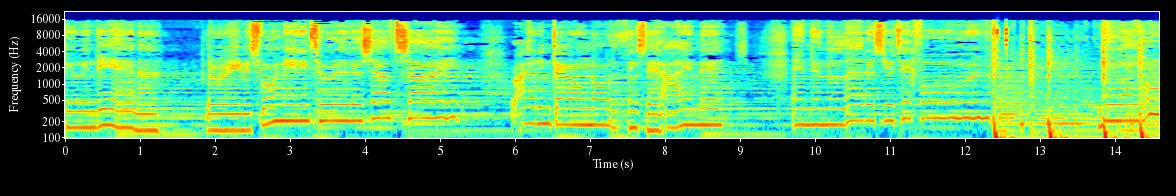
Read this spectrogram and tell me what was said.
to Indiana. The rain is forming into rivers outside. Writing down all the things that I miss. And in the letters you take form. No, I won't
